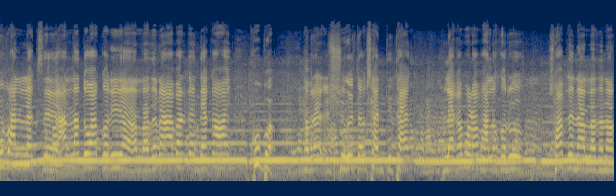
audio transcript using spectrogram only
খুব ভালো লাগছে। আল্লাহ দোয়া করি, আল্লাহ যেন আবার যেন দেখা হয়। খুব আমরা সুখে থাক, শান্তি থাক, লেখাপড়া ভালো করুক, সব যেন আল্লাহ যেন আর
